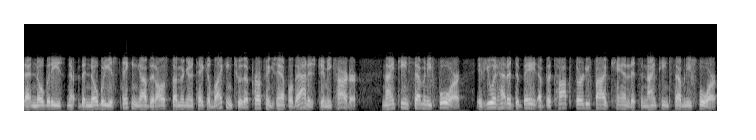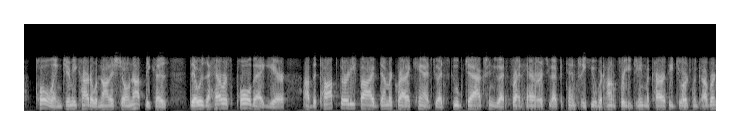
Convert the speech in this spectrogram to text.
that nobody's that nobody is thinking of that all of a sudden they're going to take a liking to. The perfect example of that is Jimmy Carter. 1974, if you had had a debate of the top 35 candidates in 1974 polling, Jimmy Carter would not have shown up because there was a Harris poll that year of the top 35 Democratic candidates. You had Scoop Jackson, you had Fred Harris, you had potentially Hubert Humphrey, Eugene McCarthy, George McGovern.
